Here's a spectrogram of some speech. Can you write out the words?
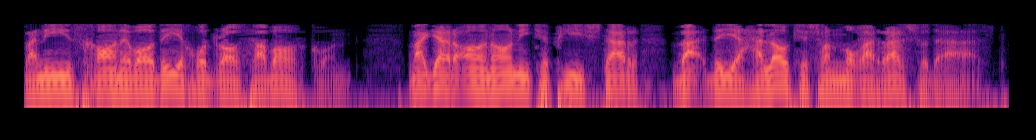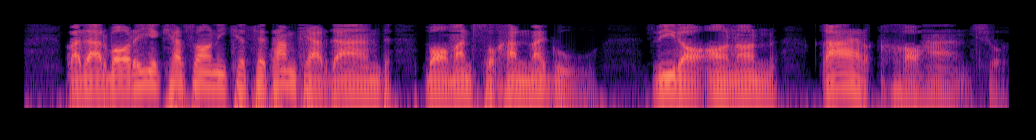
و نیز خانواده خود را سوار کن مگر آنانی که پیشتر وعده هلاکشان مقرر شده است و درباره کسانی که ستم کردند با من سخن مگو زیرا آنان غرق خواهند شد.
